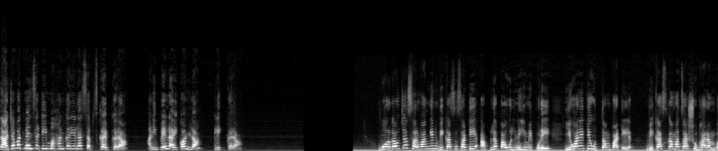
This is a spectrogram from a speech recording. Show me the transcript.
ताज्या बातम्यांसाठी महान करेला सबस्क्राईब करा आणि बेल आयकॉनला क्लिक करा. बोरगावच्या सर्वांगीण विकासासाठी आपलं पाऊल नेहमी पुढे. युवा नेते उत्तम पाटील विकास कामाचा शुभारंभ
